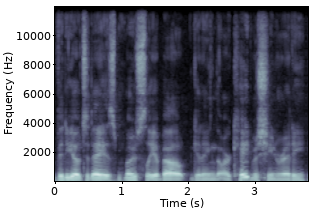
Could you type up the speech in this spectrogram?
video today is mostly about getting the arcade machine ready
